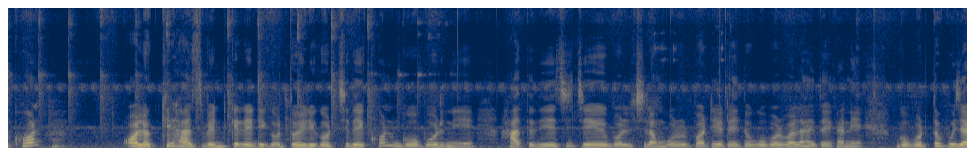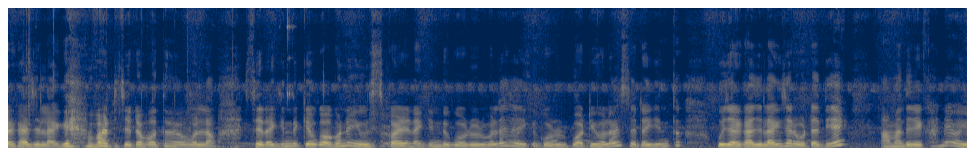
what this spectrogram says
এখন অলক্ষ্মীর হাজব্যান্ডকে রেডি কর, তৈরি করছি। দেখুন, গোবর নিয়ে হাতে দিয়েছি। যে বলছিলাম গরুর পটি, এটাই তো গোবর বলা হয় তো এখানে গোবর তো পূজার কাজে লাগে। বাট যেটা প্রথমে বললাম, সেটা কিন্তু কেউ কখনো ইউজ করে না। কিন্তু গরুর বলে যে, গরুর পটি হলো সেটা কিন্তু পূজার কাজে লাগছে আর ওটা দিয়ে আমাদের এখানে ওই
